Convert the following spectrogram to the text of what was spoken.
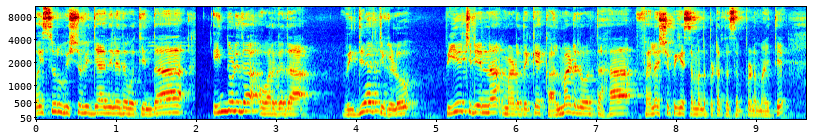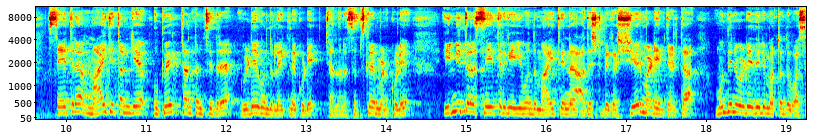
ಮೈಸೂರು ವಿಶ್ವವಿದ್ಯಾನಿಲಯದ ವತಿಯಿಂದ ಹಿಂದುಳಿದ ವರ್ಗದ ವಿದ್ಯಾರ್ಥಿಗಳು ಪಿ ಎಚ್ ಡಿಯನ್ನು ಮಾಡೋದಕ್ಕೆ ಕಾಲ್ ಮಾಡಿರುವಂತಹ ಫೆಲೋಶಿಪ್ಗೆ ಸಂಬಂಧಪಟ್ಟಂಥ ಸಂಪೂರ್ಣ ಮಾಹಿತಿ. ಸ್ನೇಹಿತರೆ, ಮಾಹಿತಿ ತಮಗೆ ಉಪಯುಕ್ತ ಅಂತ ಅನಿಸಿದರೆ ವಿಡಿಯೋಗೊಂದು ಲೈಕ್ನ ಕೊಡಿ ಚಾನಲ್ನ ಸಬ್ಸ್ಕ್ರೈಬ್ ಮಾಡ್ಕೊಳ್ಳಿ. ಇನ್ನಿತರ ಸ್ನೇಹಿತರಿಗೆ ಈ ಒಂದು ಮಾಹಿತಿಯನ್ನು ಆದಷ್ಟು ಬೇಗ ಶೇರ್ ಮಾಡಿ ಅಂತ ಹೇಳ್ತಾ ಮುಂದಿನ ವಿಡಿಯೋದಲ್ಲಿ ಮತ್ತೊಂದು ಹೊಸ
